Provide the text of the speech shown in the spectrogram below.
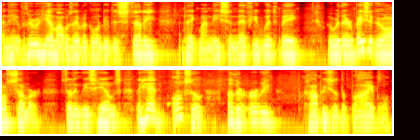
And he, through him, I was able to go and do this study and take my niece and nephew with me. We were there basically all summer studying these hymns. They had also other early copies of the Bible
